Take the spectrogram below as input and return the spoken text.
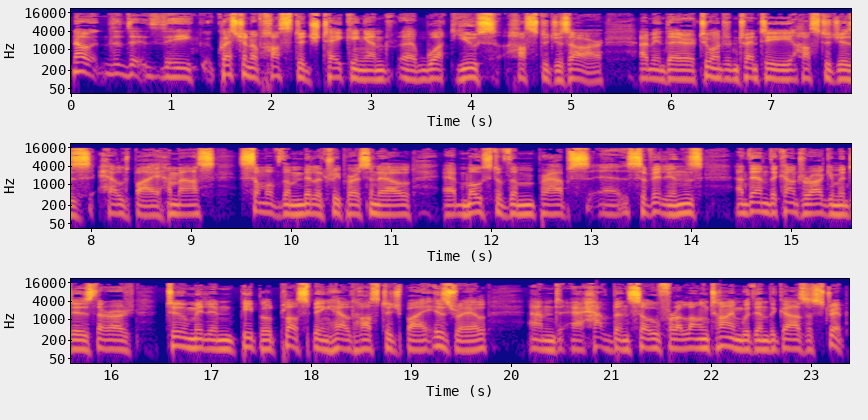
Now, the, the, the, question of hostage taking and uh, what use hostages are. I mean, there are 220 hostages held by Hamas, some of them military personnel, uh, most of them perhaps uh, civilians. And then the counter argument is there are 2 million people plus being held hostage by Israel and uh, have been so for a long time within the Gaza Strip.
